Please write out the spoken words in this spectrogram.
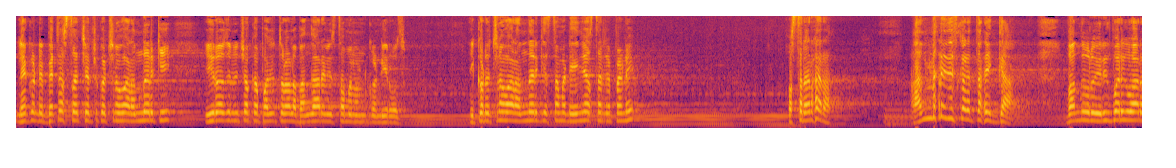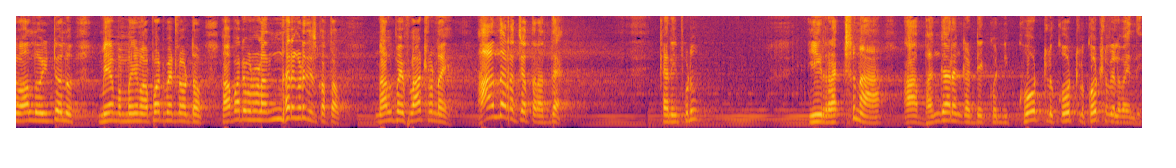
లేకుంటే బెతస్త చర్చకు వచ్చిన వారందరికీ ఈ రోజు నుంచి ఒక పది తులాల బంగారం ఇస్తామని అనుకోండి ఈరోజు ఇక్కడ వచ్చిన వారందరికీ ఇస్తామంటే ఏం చేస్తారు చెప్పండి? వస్తారా రారా? అందరూ తీసుకొని వస్తారు ఇంకా. బంధువులు ఇరుగు పొరుగు వారు వాళ్ళు ఇంటి వాళ్ళు మేము మేము అపార్ట్మెంట్లో ఉంటాం. అపార్ట్మెంట్ వాళ్ళు అందరూ కూడా తీసుకొస్తాం. నలభై ఫ్లాట్లు ఉన్నాయి. అందరూ వచ్చేస్తారు అంతే. కానీ ఇప్పుడు ఈ రక్షణ ఆ బంగారం కంటే కొన్ని కోట్లు కోట్లు కోట్లు విలువైంది.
